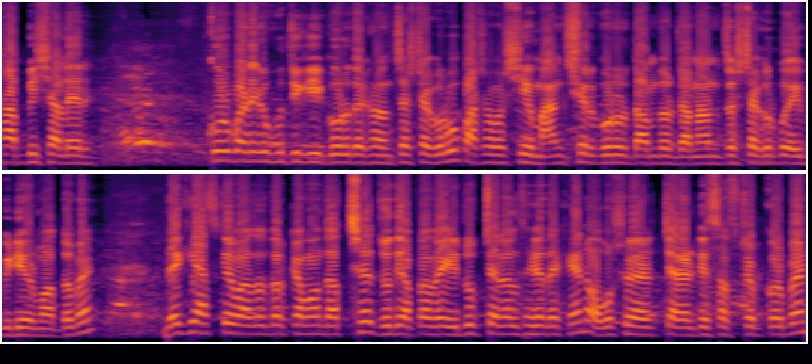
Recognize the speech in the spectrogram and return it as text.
ছাব্বিশ সালের কোরবানির উপযোগী গরু দেখানোর চেষ্টা করব, পাশাপাশি মাংসের গরুর দাম দর জানানোর চেষ্টা করব এই ভিডিওর মাধ্যমে। দেখি আজকের বাজার দর কেমন যাচ্ছে। যদি আপনারা ইউটিউব চ্যানেল থেকে দেখেন, অবশ্যই চ্যানেলটি সাবস্ক্রাইব করবেন।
